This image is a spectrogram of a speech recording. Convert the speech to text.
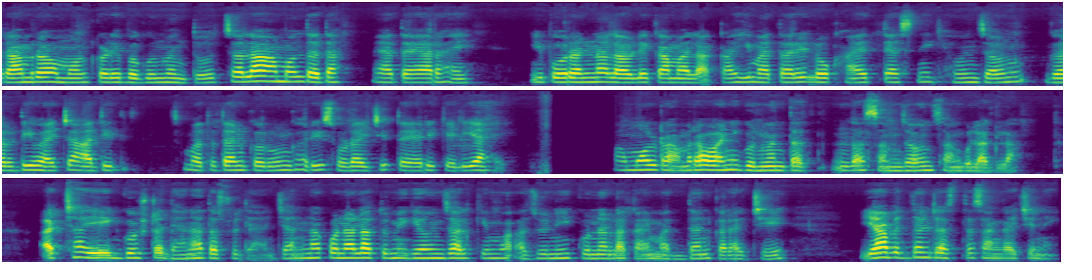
रामराव अमोलकडे बघून म्हणतो चला अमोल दादा. म्या तयार आहे. मी पोरांना लावले कामाला. काही म्हातारे लोक आहेत त्यासनी घेऊन जाऊन गर्दी व्हायच्या आधीच मतदान करून घरी सोडायची तयारी केली आहे. अमोल रामराव आणि गुणवंताला समजावून सांगू लागला. अच्छा एक गोष्ट ध्यानात असू द्या. ज्यांना कोणाला तुम्ही घेऊन जाल किंवा अजूनही कोणाला काय मतदान करायचे याबद्दल जास्त सांगायचे नाही.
